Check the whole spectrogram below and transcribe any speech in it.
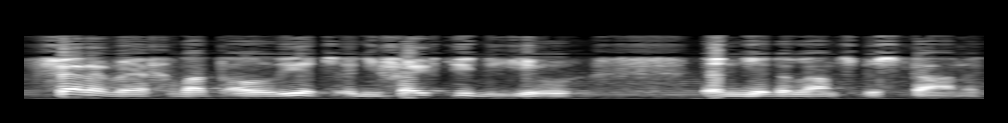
verreweg wat alreeds in die 15de eeu in Nederlands bestaan het.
